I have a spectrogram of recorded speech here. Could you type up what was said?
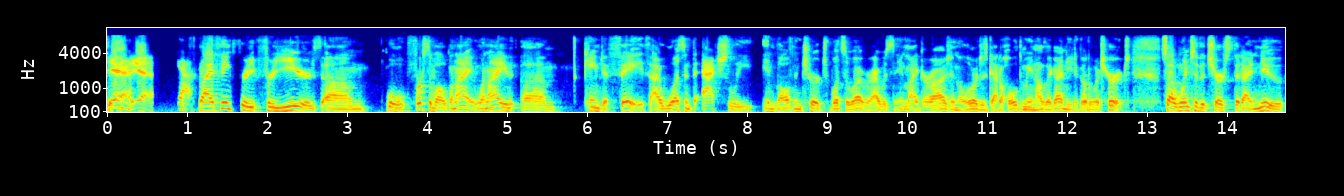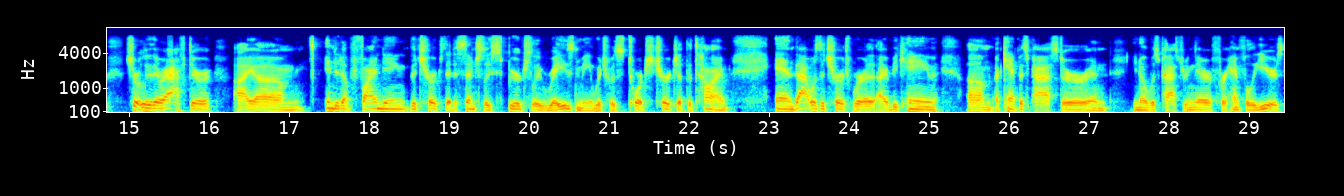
yeah, yeah yeah. I think for for years, um, well, first of all, when I when I um, came to faith, I wasn't actually involved in church whatsoever. I was in my garage and the Lord just got a hold of me and I was like, I need to go to a church. So I went to the church that I knew. Shortly thereafter, I um, ended up finding the church that essentially spiritually raised me, which was Torch Church at the time. And that was the church where I became um, a campus pastor and, you know, was pastoring there for a handful of years.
